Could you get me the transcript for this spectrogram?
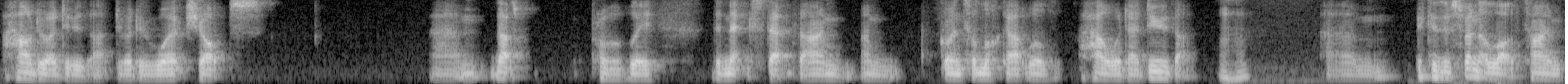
how do I do that? Do I do workshops? Um, that's probably the next step that I'm I'm going to look at. Well, how would I do that? Mm-hmm. Um, because I've spent a lot of time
